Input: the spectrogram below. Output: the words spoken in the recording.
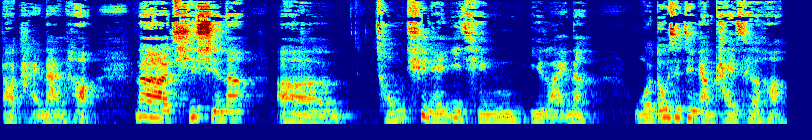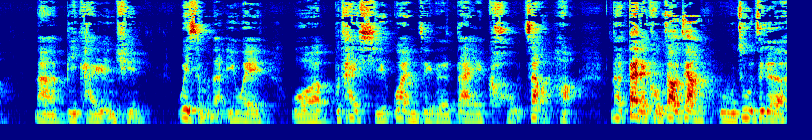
到台南哈。那其实呢，呃，从去年疫情以来呢，我都是尽量开车哈，那避开人群。为什么呢？因为我不太习惯这个戴口罩哈。那戴了口罩这样捂住这个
